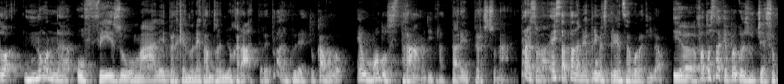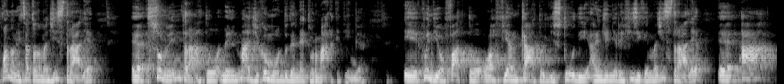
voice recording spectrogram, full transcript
allora, non offeso o male perché non è tanto nel mio carattere, però in cui ho detto, cavolo, è un modo strano di trattare il personale. Però insomma, è stata la mia prima esperienza lavorativa. E uh, fatto sta che poi cosa è successo? Quando ho iniziato la magistrale, eh, sono entrato nel magico mondo del network marketing. E quindi ho, fatto, ho affiancato gli studi a ingegneria fisica e magistrale eh, a,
